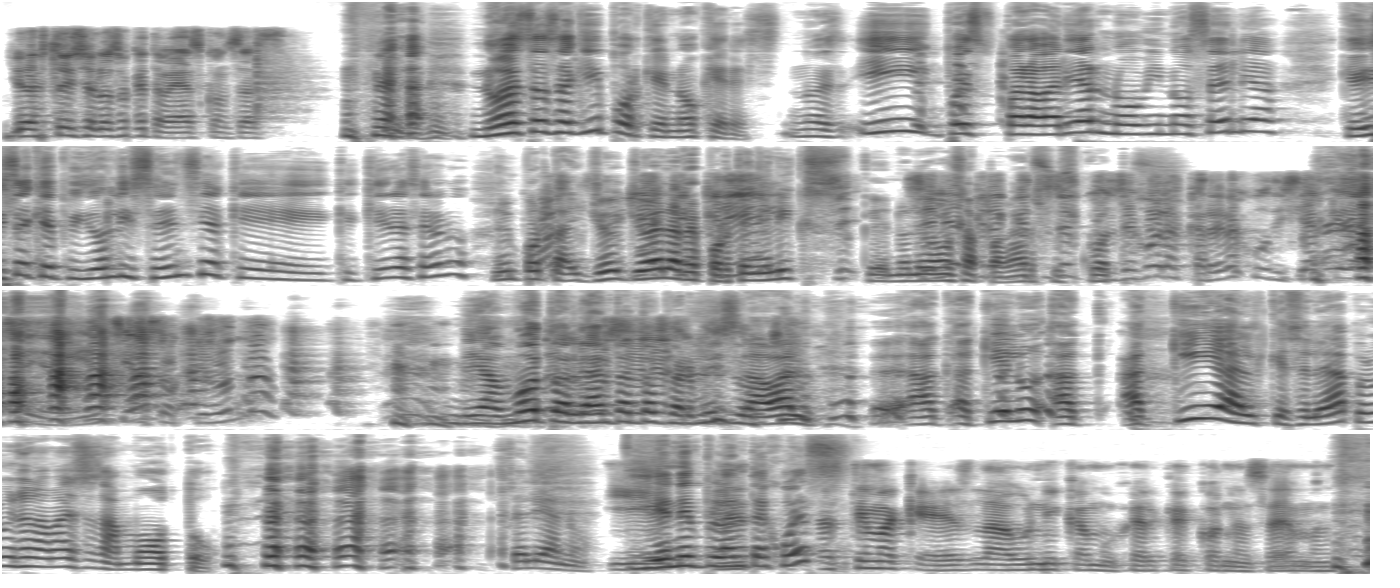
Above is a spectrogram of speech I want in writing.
Yo estoy celoso que te vayas con Sass. no estás aquí porque no quieres. No es... Y pues para variar, no vino Celia, que dice que pidió licencia, que, que quiere hacer algo. No importa, yo, yo ya la reporté en el Ix, que no le vamos a pagar sus cuotas. consejo de la carrera judicial que da evidencias o qué onda? Ni a Moto le dan tanto permiso. Eh, aquí, el, aquí al que se le da permiso nada más es a Moto. Celia no. ¿Tiene planta juez? Lástima que es la única mujer que conocemos.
